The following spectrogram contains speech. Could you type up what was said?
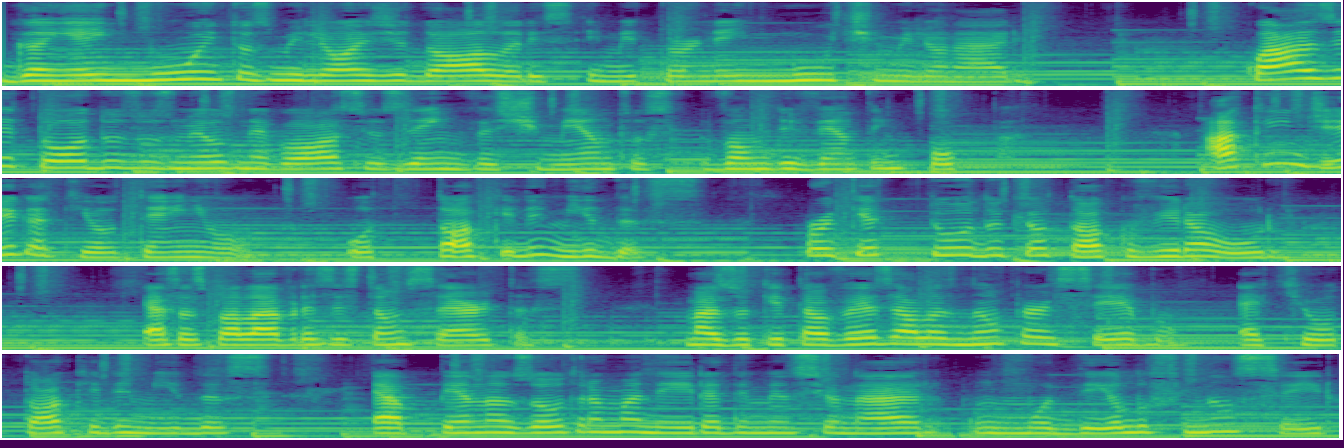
Ganhei muitos milhões de dólares e me tornei multimilionário. Quase todos os meus negócios e investimentos vão de vento em popa. Há quem diga que eu tenho o toque de Midas, porque tudo que eu toco vira ouro. Essas palavras estão certas, mas o que talvez elas não percebam é que o toque de Midas é apenas outra maneira de mencionar um modelo financeiro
